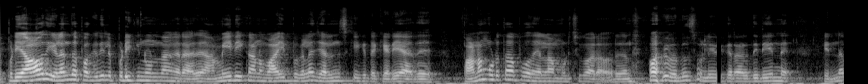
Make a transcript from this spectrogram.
எப்படியாவது இழந்த பகுதியில் பிடிக்கணும்னு தாங்கிறாரு அமைதிக்கான வாய்ப்புகளை ஜெலன்ஸ்கி கிட்ட கிடையாது. பணம் கொடுத்தா போதும் எல்லாம் முடிச்சுக்குவார் அவர். அந்த மாதிரி வந்து சொல்லியிருக்கிறார். திடீர்னு என்ன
